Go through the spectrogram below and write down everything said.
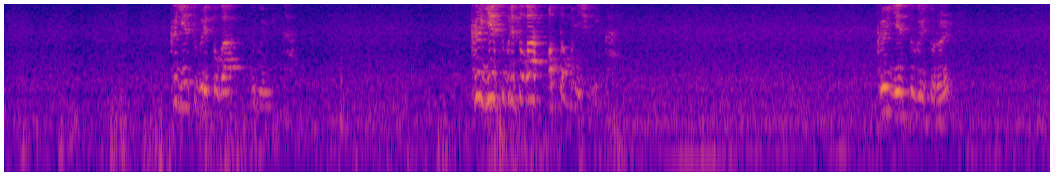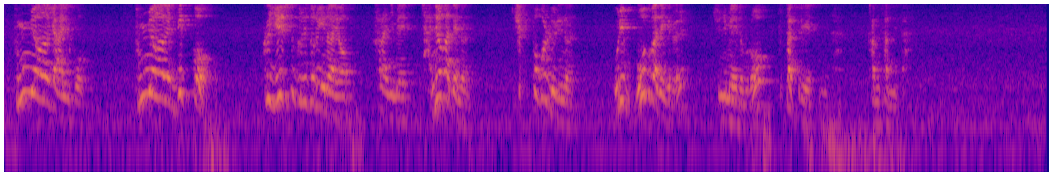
그 예수 그리스도가 누구입니까? 그 예수 그리스도가 어떤 분이십니까? 그 예수 그리스도를 분명하게 알고 분명하게 믿고 그 예수 그리스도로 인하여 하나님의 자녀가 되는 축복을 누리는 우리 모두가 되기를 주님의 이름으로 부탁드리겠습니다. 감사합니다.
